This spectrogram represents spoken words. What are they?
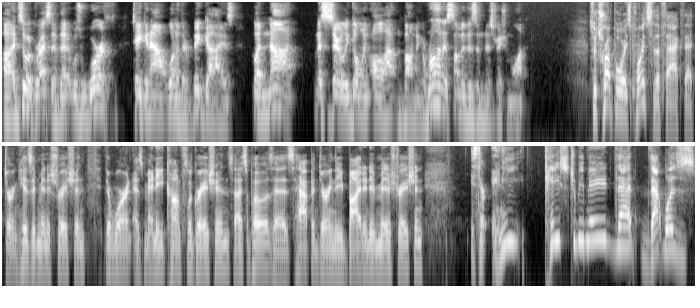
uh, and so aggressive that it was worth taking out one of their big guys, but not necessarily going all out and bombing Iran as some of his administration wanted. So Trump always points to the fact that during his administration there weren't as many conflagrations, I suppose, as happened during the Biden administration. Is there any case to be made that that was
